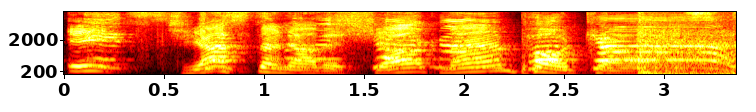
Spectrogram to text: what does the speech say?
It's just another Sharkman podcast.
